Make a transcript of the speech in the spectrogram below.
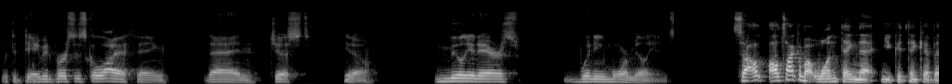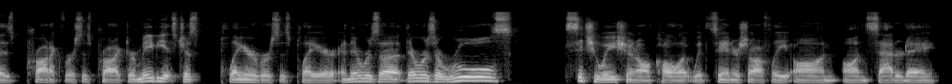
with the David versus Goliath thing than just, you know, millionaires winning more millions. So I'll, I'll talk about one thing that you could think of as product versus product, or maybe it's just player versus player. And there was a there was a rules situation, I'll call it, with Xander Schauffele on on Saturday.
